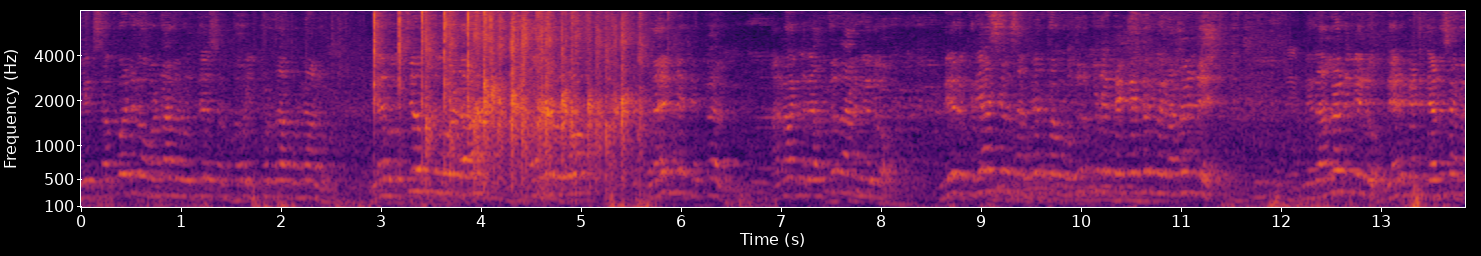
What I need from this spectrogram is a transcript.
మీకు సపోర్ట్గా ఉండాలనే ఉద్దేశంతో ఇప్పుడు దాకా ఉన్నాను నేను వచ్చేప్పుడు కూడా కొందరు లైన్గా చెప్పారు అలా మీరు వెళ్తున్నారు మీరు మీరు క్రియాశీల సభ్యత్వం వదులుకునేటట్టయితే మీరు వెళ్ళండి మీరు వెళ్ళండి మీరు దేనికంటే జనసేన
